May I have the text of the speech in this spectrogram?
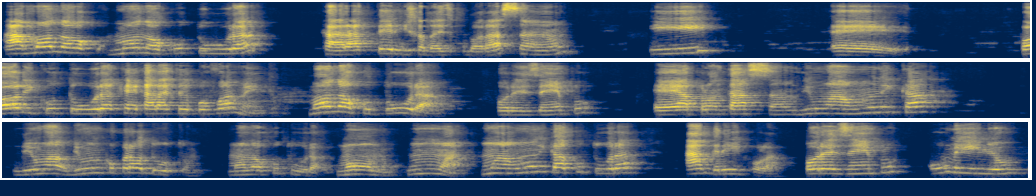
a mono, monocultura, característica da exploração, e é, policultura, que é característica do povoamento. Monocultura, por exemplo, é a plantação de uma única, de, uma, de um único produto. Monocultura. Mono, uma, uma única cultura agrícola. Por exemplo, o milho.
